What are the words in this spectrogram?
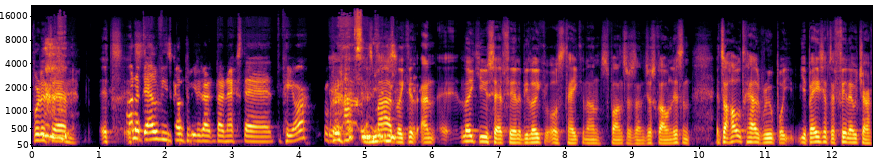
But it's um, it's Anna it's, Delvey's going to be their, their next uh, PR. Recruit. it's mad. Like it, and uh, like you said, Phil, it'd be like us taking on sponsors and just going, listen, it's a hotel group, but you basically have to fill out your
